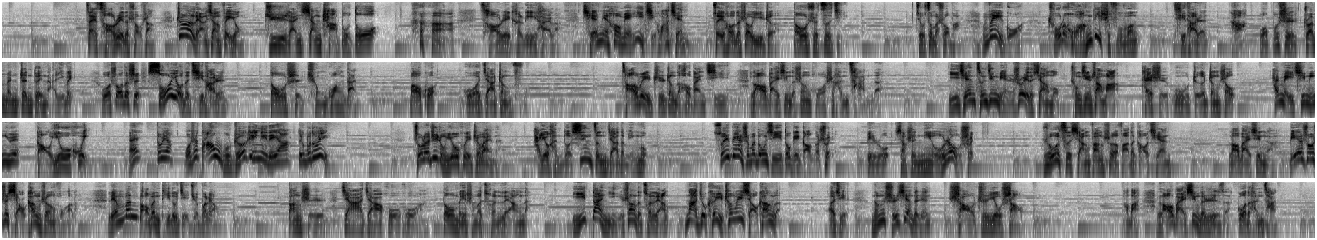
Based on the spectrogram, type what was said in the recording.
在曹睿的手上，这两项费用居然相差不多，哈哈，曹睿可厉害了，前面后面一起花钱，最后的受益者都是自己。就这么说吧，魏国除了皇帝是富翁，其他人，哈，我不是专门针对哪一位，我说的是所有的其他人，都是穷光蛋，包括国家政府。曹魏执政的后半期，老百姓的生活是很惨的。以前曾经免税的项目重新上马，开始五折征收，还美其名曰搞优惠。哎，对呀，我是打五折给你的呀，对不对？除了这种优惠之外呢，还有很多新增加的名目，随便什么东西都给搞个税，比如像是牛肉税。如此想方设法的搞钱。老百姓啊，别说是小康生活了，连温饱问题都解决不了。当时家家户户啊都没什么存粮的，一担以上的存粮，那就可以称为小康了，而且能实现的人少之又少。好吧，老百姓的日子过得很惨，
